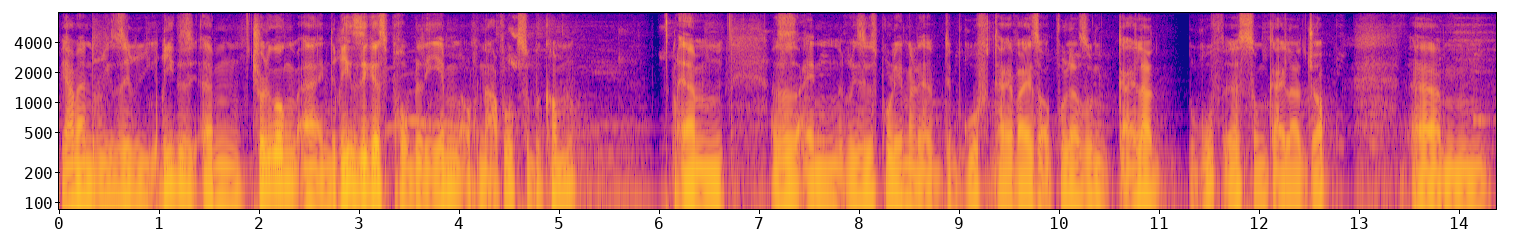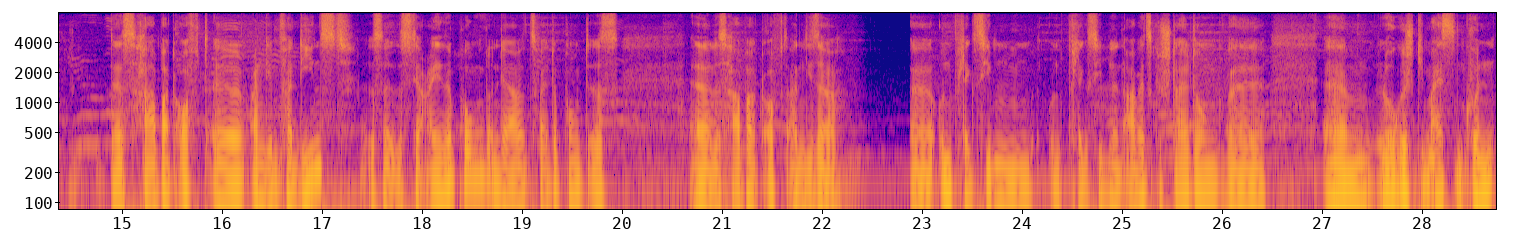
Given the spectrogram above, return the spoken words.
Wir haben ein, riesig, riesig, ähm, Entschuldigung, äh, ein riesiges Problem, auch Nachwuchs zu bekommen. Ähm, das ist ein riesiges Problem, weil der, der Beruf teilweise, obwohl er so ein geiler Beruf ist, so ein geiler Job. Ähm, das hapert oft äh, an dem Verdienst, ist, ist der eine Punkt. Und der zweite Punkt ist, äh, das hapert oft an dieser äh, unflexiblen, unflexiblen Arbeitsgestaltung, weil ähm, logisch die meisten Kunden,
